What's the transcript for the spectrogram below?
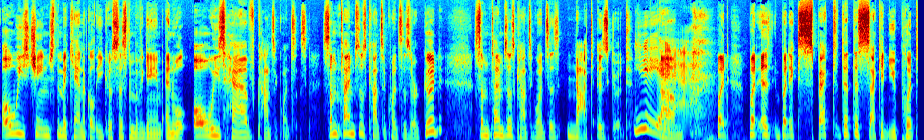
always change the mechanical ecosystem of a game and will always have consequences. Sometimes those consequences are good, sometimes those consequences not as good. yeah. Um, but but but expect that the second you put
